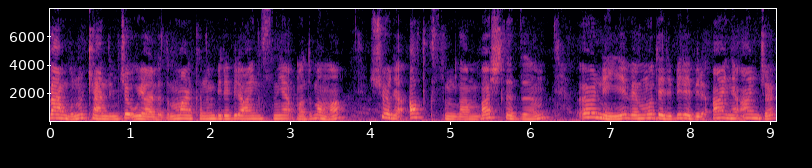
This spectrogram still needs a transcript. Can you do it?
ben bunu kendimce uyarladım. Markanın birebir aynısını yapmadım ama şöyle alt kısımdan başladım. Örneği ve modeli birebir aynı ancak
